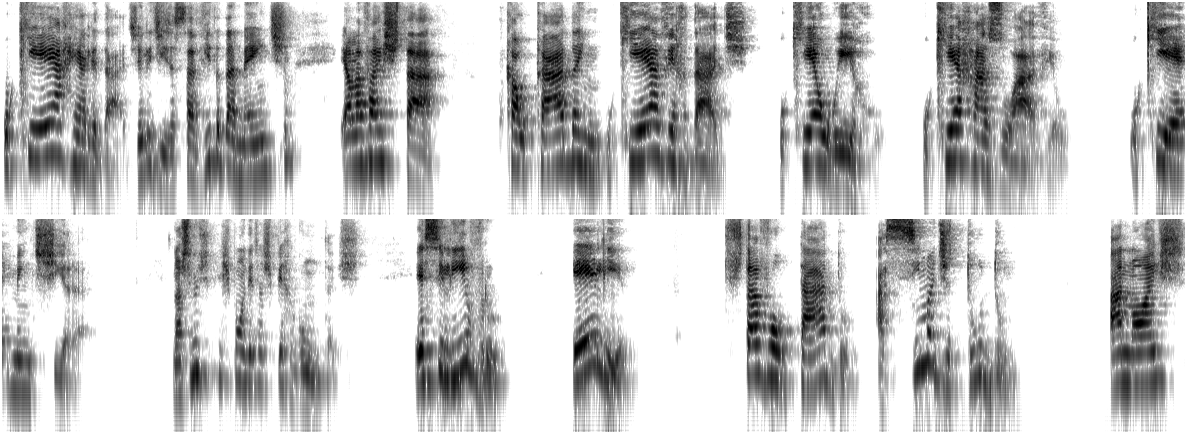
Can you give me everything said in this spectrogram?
o que é a realidade. Ele diz: essa vida da mente, ela vai estar calcada em o que é a verdade, o que é o erro, o que é razoável, o que é mentira. Nós temos que responder essas perguntas. Esse livro, ele está voltado, acima de tudo, a nós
